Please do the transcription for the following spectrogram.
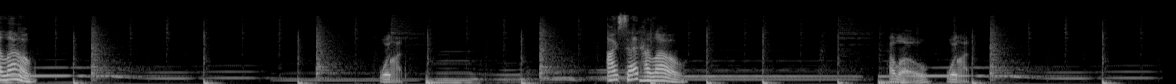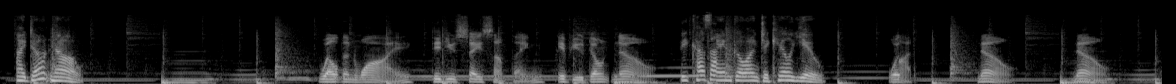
Hello. What? I said hello. Hello, what? I don't know. Well then why did you say something if you don't know? Because I am going to kill you. What? No. No.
